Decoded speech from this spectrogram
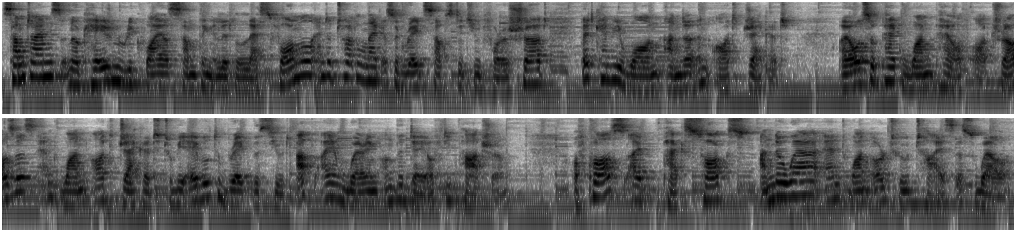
Sometimes an occasion requires something a little less formal and a turtleneck is a great substitute for a shirt that can be worn under an odd jacket. I also pack one pair of odd trousers and one odd jacket to be able to break the suit up I am wearing on the day of departure. Of course, I pack socks, underwear and one or two ties as well.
